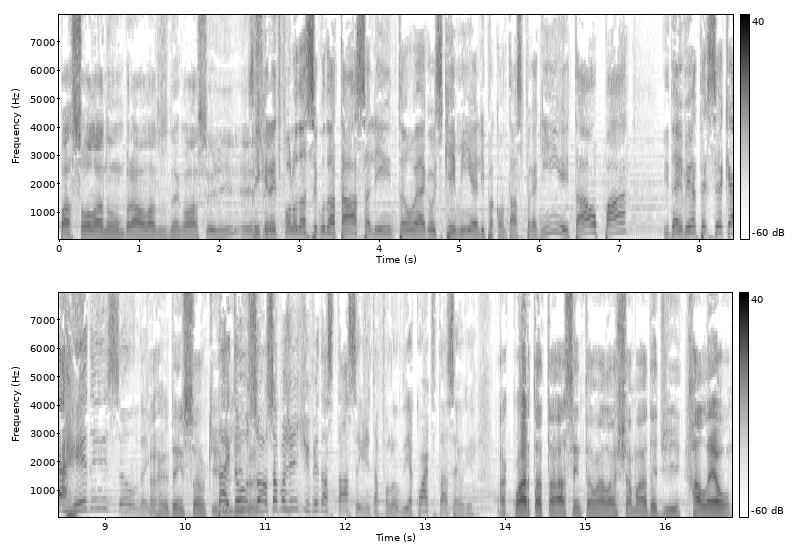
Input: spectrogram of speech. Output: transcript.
passou lá no umbral lá dos negócios e esse Sim, que a gente falou da segunda taça ali, então era o esqueminha ali pra contar as praguinhas e tal, pá. E daí vem a terceira, que é a redenção daí. a redenção que Tá, então livra- só, só pra gente ver das taças aí que a gente tá falando. E a quarta taça é o quê? a quarta taça então ela é chamada de Halel,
